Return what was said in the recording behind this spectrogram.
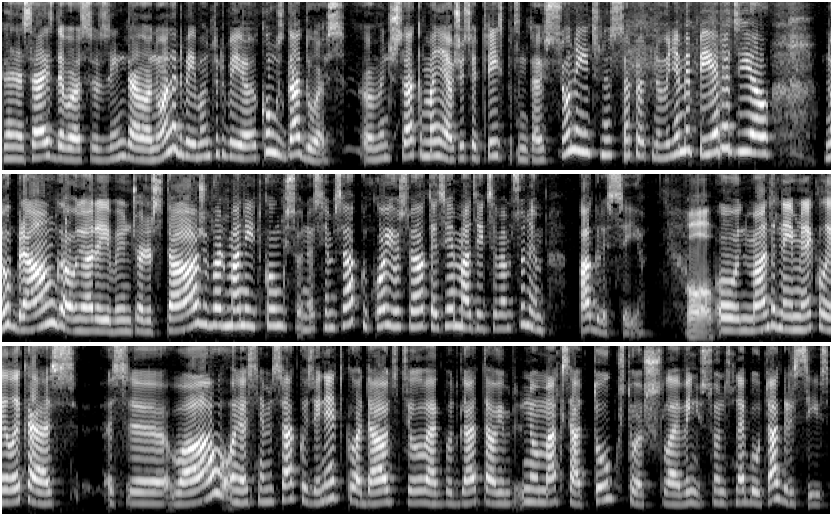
gan es aizdevos uz individuālo nodarbību, un tur bija kungs gados. Viņš saka, man jau šis ir 13. sunīts, un es saprotu, nu, viņam ir pieredze jau, nu, branga, un arī viņš ar stāžu var manīt kungs, un es viņam saku, ko jūs vēlaties iemācīt savam sunim? Agresija. Oh. Un man tādā mirklī likās, es, wow, un es viņam saku, ziniet, ko daudz cilvēku būtu gatavi nu, maksāt tūkstošus, lai viņu suns nebūtu agresīvs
